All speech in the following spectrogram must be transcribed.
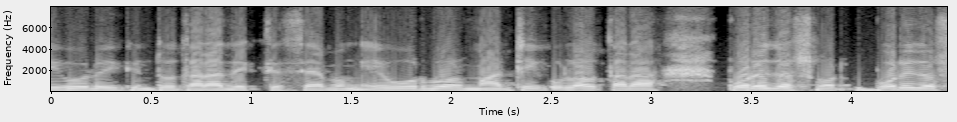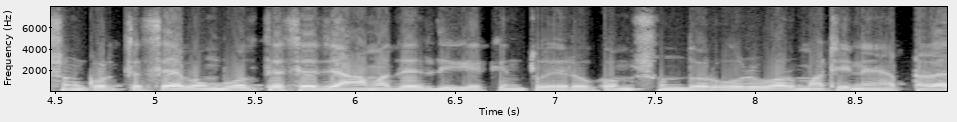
এগুলোই কিন্তু তারা দেখতেছে এবং এই উর্বর মাটিগুলোও তারা পরিদর্শন পরিদর্শন করতেছে এবং বলতেছে যে আমাদের দিকে কিন্তু এরকম সুন্দর উর্বর মাটি নেই। আপনারা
